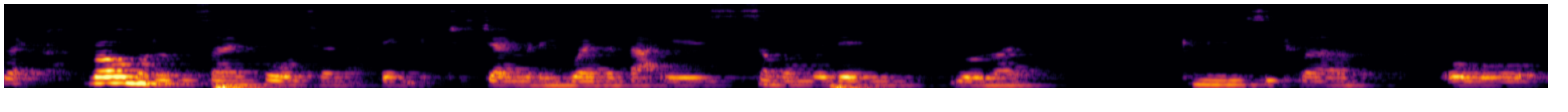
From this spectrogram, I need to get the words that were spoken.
like role models are so important, I think just generally, whether that is someone within your like community club or,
